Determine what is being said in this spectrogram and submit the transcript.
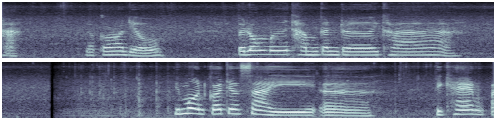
ค่ะ แล้วก็เดี๋ยวไปลงมือทำกันเลยค่ะ พี่มนก็จะใส่พริกแห้งลงไป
